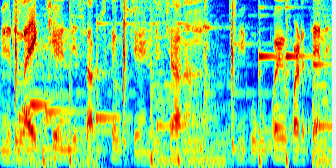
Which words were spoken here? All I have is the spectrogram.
మీరు లైక్ చేయండి సబ్స్క్రైబ్ చేయండి ఛానల్ని. మీకు ఉపయోగపడితేనే.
